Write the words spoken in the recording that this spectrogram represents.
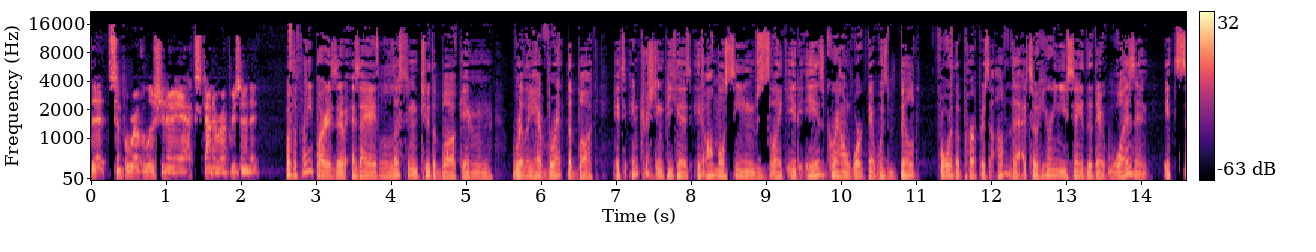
that Simple Revolutionary Acts kind of represented. Well, the funny part is that as I listened to the book and really have read the book, it's interesting because it almost seems like it is groundwork that was built for the purpose of that. So hearing you say that it wasn't, it's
